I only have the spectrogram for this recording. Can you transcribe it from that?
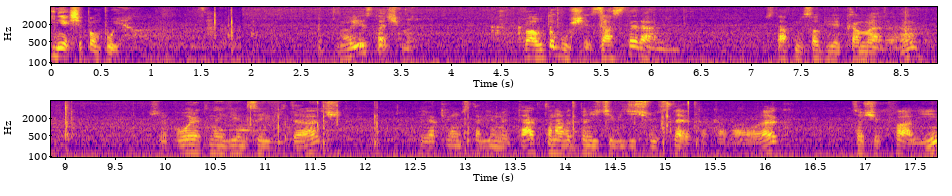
I niech się pompuje. No i jesteśmy. W autobusie, za sterami. Stawmy sobie kamerę, żeby było jak najwięcej widać. Jak ją ustawimy tak, to nawet będziecie widzieć lusterka kawałek, co się chwali.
